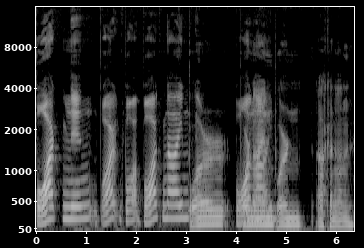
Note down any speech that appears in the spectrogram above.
Borgnin, Borg, Borg, Borgnein, Bor, Bornein, Born, ach, keine Ahnung.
